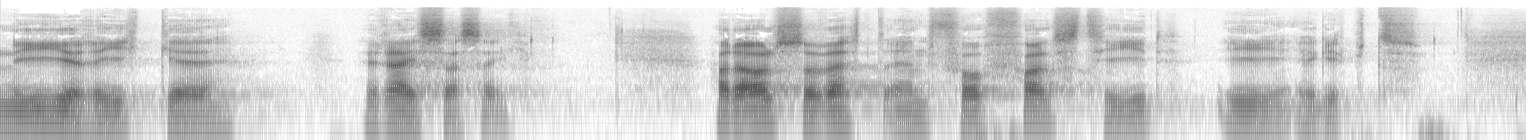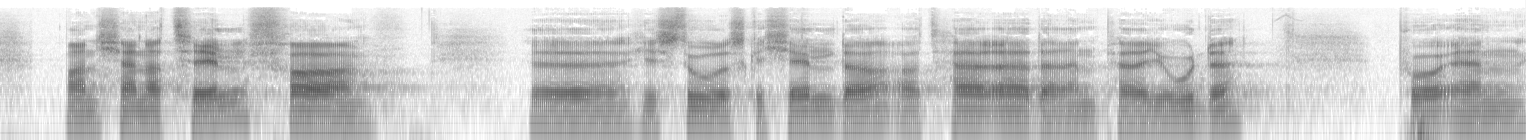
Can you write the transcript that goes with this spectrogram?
nye riket reiser seg, har det altså vært en forfallstid i Egypt. Man kjenner til fra eh, historiske kilder at her er det en periode på en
